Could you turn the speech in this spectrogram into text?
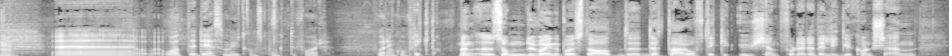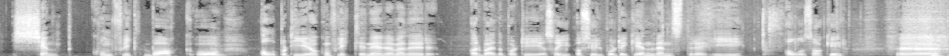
Mm. Eh, og at det er det som er utgangspunktet for, for en konflikt. Da. Men uh, som du var inne på i stad, dette er jo ofte ikke ukjent for dere. Det ligger kanskje en kjent konflikt bak, og mm. alle partier har konfliktlinjer. Jeg mener Arbeiderpartiet i asylpolitikken, Venstre i alle saker. Eh,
